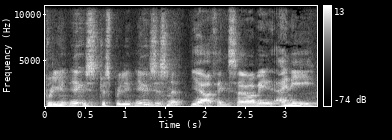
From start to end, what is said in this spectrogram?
brilliant news, just brilliant news, isn't it? Yeah, I think so. I mean, any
